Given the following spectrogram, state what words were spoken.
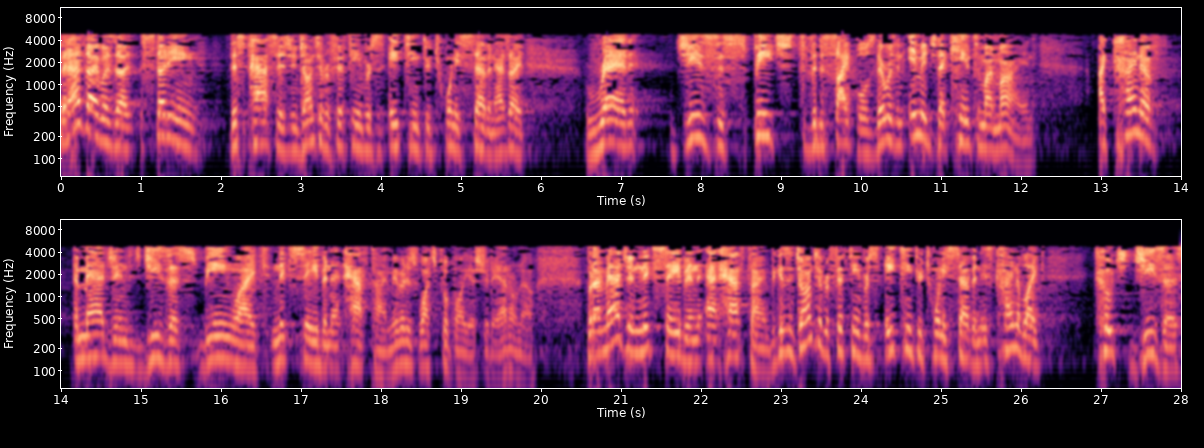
But as I was uh, studying this passage in John chapter 15, verses 18 through 27, as I read Jesus' speech to the disciples, there was an image that came to my mind. I kind of imagined Jesus being like Nick Saban at halftime. Maybe I just watched football yesterday. I don't know. But I imagine Nick Saban at halftime because in John chapter 15 verse 18 through 27 is kind of like Coach Jesus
